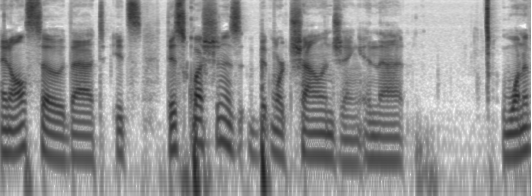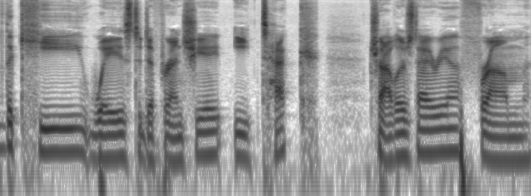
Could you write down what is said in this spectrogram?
and also that it's this question is a bit more challenging in that one of the key ways to differentiate ETEC traveler's diarrhea from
